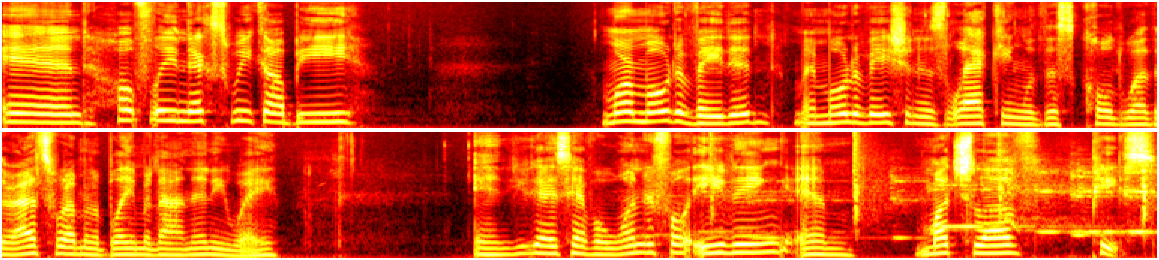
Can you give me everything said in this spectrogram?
And hopefully next week I'll be more motivated. My motivation is lacking with this cold weather. That's what I'm going to blame it on anyway. And you guys have a wonderful evening and much love. Peace.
